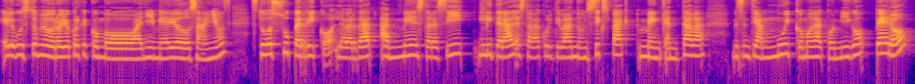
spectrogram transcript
El gusto me duró yo creo que como año y medio, dos años. Estuvo súper rico, la verdad, amé estar así. Literal, estaba cultivando un six-pack, me encantaba, me sentía muy cómoda conmigo, pero,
